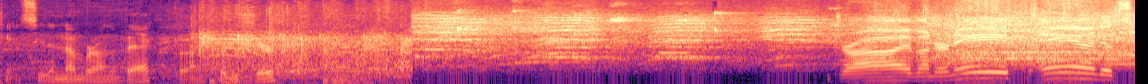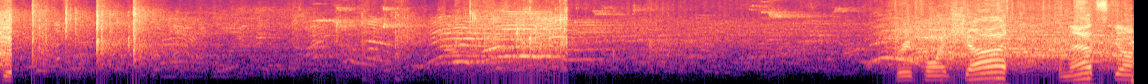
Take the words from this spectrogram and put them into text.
Can't see the number on the back, but I'm pretty sure. Drive underneath, and it's good. Three-point shot, and that's gone.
